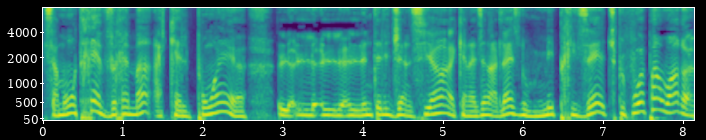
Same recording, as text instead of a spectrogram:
Ça montrait vraiment à quel point euh, le- l'intelligentsia canadienne-anglaise nous méprisait. Tu peux pouvais pas avoir euh,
